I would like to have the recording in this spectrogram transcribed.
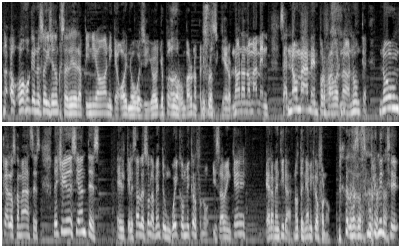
No, ojo que no estoy diciendo que soy líder de opinión y que hoy no, güey, si yo, yo puedo derrumbar una película si quiero. No, no, no mamen. O sea, no mamen, por favor. No, nunca, nunca los jamases. De hecho, yo decía antes, el que les habla es solamente un güey con micrófono. ¿Y saben qué? Era mentira, no tenía micrófono. o sea, simplemente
